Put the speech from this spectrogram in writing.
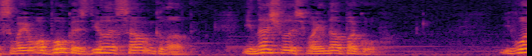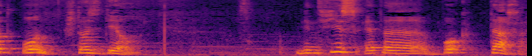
своего бога сделать самым главным. И началась война богов. И вот он что сделал? Мемфис – это бог Птаха.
